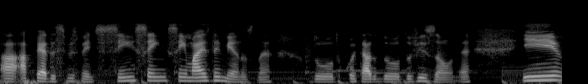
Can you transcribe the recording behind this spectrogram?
a, a pedra simplesmente, sim, sem, sem mais nem menos, né? Do, do coitado do, do Visão, né? E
